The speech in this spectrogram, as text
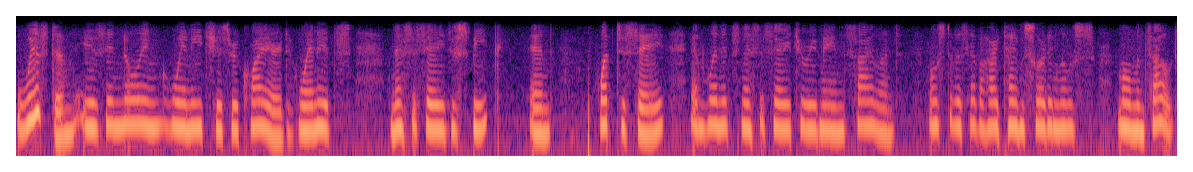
wisdom is in knowing when each is required, when it's necessary to speak, and what to say, and when it's necessary to remain silent. Most of us have a hard time sorting those moments out.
